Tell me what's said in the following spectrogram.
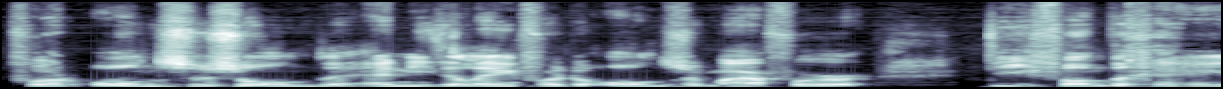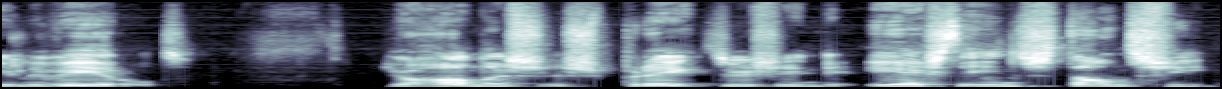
voor onze zonde, en niet alleen voor de onze, maar voor die van de gehele wereld. Johannes spreekt dus in de eerste instantie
